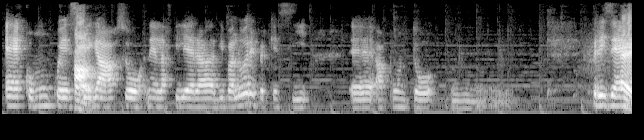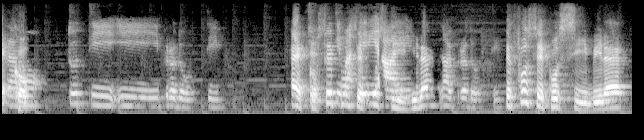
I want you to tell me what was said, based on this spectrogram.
è comunque ah. spiegato ah. nella filiera di valore perché si eh, appunto mh, mm, presentano ecco. tutti i prodotti. Ecco, cioè, se fosse possibile, no, se fosse possibile,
